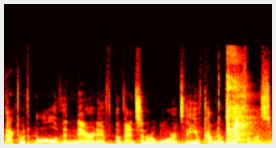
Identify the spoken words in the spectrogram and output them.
packed with all of the narrative, events, and rewards that you've come to expect from us.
